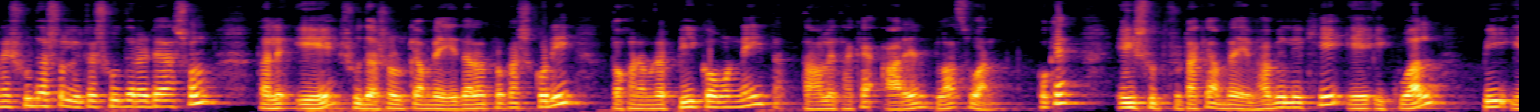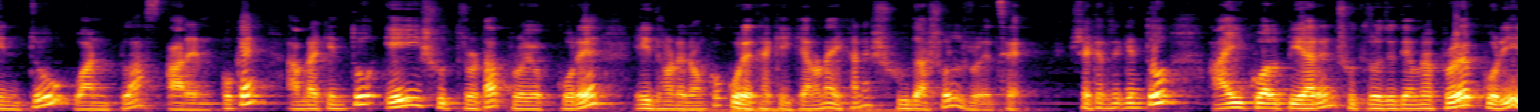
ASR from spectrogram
মানে সুদাসল, এটা সুদ আর এটা আসল। তাহলে এ, সুদাসলকে আমরা এ দ্বারা প্রকাশ করি, তখন আমরা পি কমন নেই তাহলে থাকে R N plus one okay এই সূত্রটাকে আমরা এভাবে লিখি, A equal P into one plus R N okay আমরা কিন্তু এই সূত্রটা প্রয়োগ করে এই ধরনের অঙ্ক করে থাকি, কেননা এখানে সুদ আসল রয়েছে। সেক্ষেত্রে কিন্তু I equal P R N সূত্র যদি আমরা প্রয়োগ করি,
